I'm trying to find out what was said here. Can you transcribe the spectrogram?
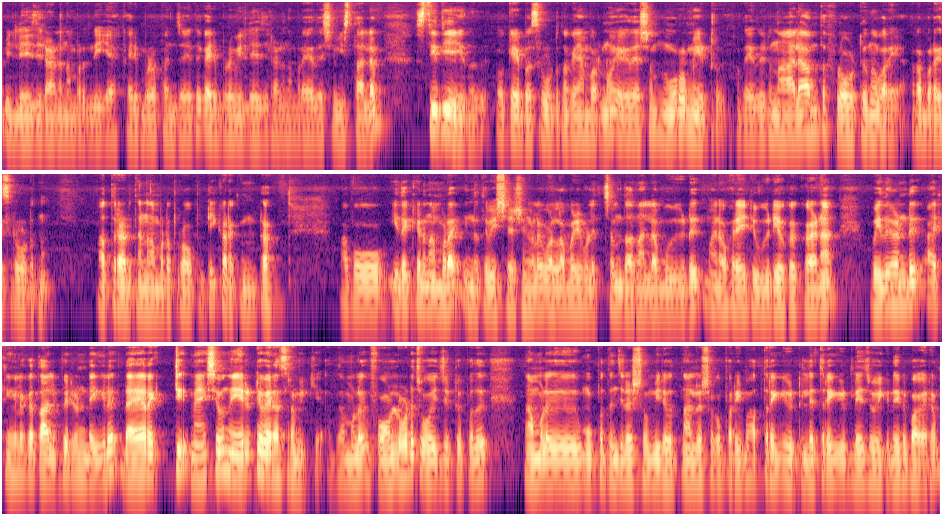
വില്ലേജിലാണ് നമ്മുടെ എന്ത് ചെയ്യുക? കരിമ്പുഴ പഞ്ചായത്ത് കരിമ്പുഴ വില്ലേജിലാണ് നമ്മുടെ ഏകദേശം ഈ സ്ഥലം സ്ഥിതി ചെയ്യുന്നത്. ഓക്കെ ബസ് റൂട്ട് എന്നൊക്കെ ഞാൻ പറഞ്ഞു. ഏകദേശം നൂറ് മീറ്റർ അതായത് ഒരു നാലാമത്തെ ഫ്ലോട്ട് എന്ന് പറയാം റബ്ബറൈസ് റോഡിൽ നിന്ന് അത്ര അടുത്താണ് നമ്മുടെ പ്രോപ്പർട്ടി കിടക്കുന്നത് കേട്ടോ അപ്പോൾ ഇതൊക്കെയാണ് നമ്മുടെ ഇന്നത്തെ വിശേഷങ്ങൾ. വെള്ളം വഴി വെളിച്ചം എന്താ നല്ല വീട് മനോഹരമായിട്ട് വീഡിയോ ഒക്കെ കാണാം. അപ്പോൾ ഇത് കണ്ട് ആർക്കെങ്കിലുമൊക്കെ താല്പര്യം ഉണ്ടെങ്കിൽ ഡയറക്റ്റ് മാക്സിമം നേരിട്ട് വരാൻ ശ്രമിക്കുക. അത് നമ്മൾ ഫോണിലൂടെ ചോദിച്ചിട്ട് ഇപ്പോൾ ഇത് നമ്മൾ മുപ്പത്തഞ്ച് ലക്ഷം ഇരുപത്തിനാല് ലക്ഷം ഒക്കെ പറയുമ്പോൾ അത്രയ്ക്ക് കിട്ടില്ല ഇത്രയ്ക്ക് കിട്ടില്ല ചോദിക്കുന്നതിന് പകരം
